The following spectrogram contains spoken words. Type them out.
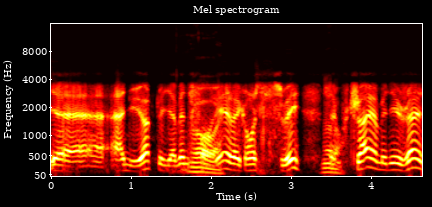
à New York, il y avait une forêt reconstituée. Ça coûte cher, mais les gens,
